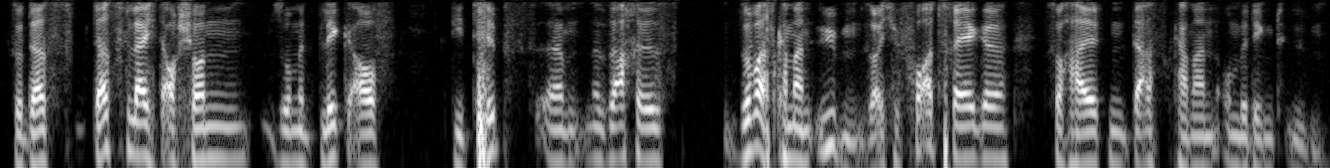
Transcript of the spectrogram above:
Sodass das vielleicht auch schon so mit Blick auf die Tipps ähm, eine Sache ist. Sowas kann man üben. Solche Vorträge zu halten, das kann man unbedingt üben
